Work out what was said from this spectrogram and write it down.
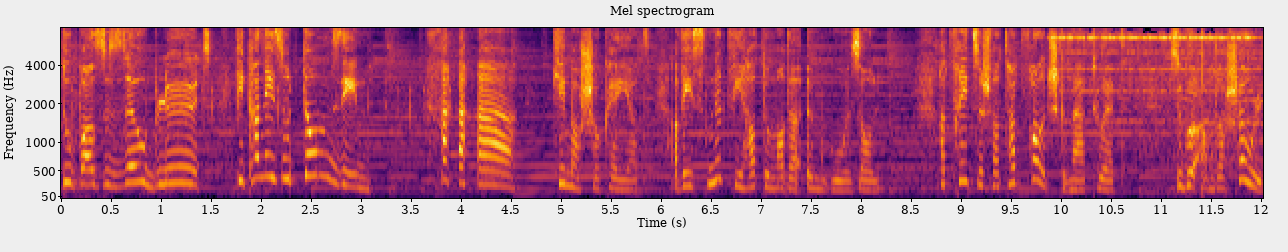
Du bas so blöd, wie kann e so dumm sinn? Hahaha, Kimmer schockéiert a wees net wie hat du mat der ëmgoe soll. Hat Frezech wat hat falsch gemerk huet. Sugur an der Schoul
